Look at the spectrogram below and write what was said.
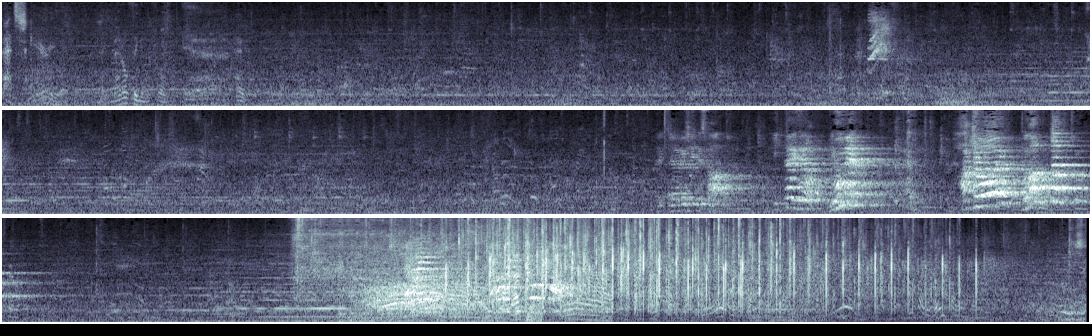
That's scary. That metal thing in the front. Yeah. Heavy. よろしいですか？1対0、2本目、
